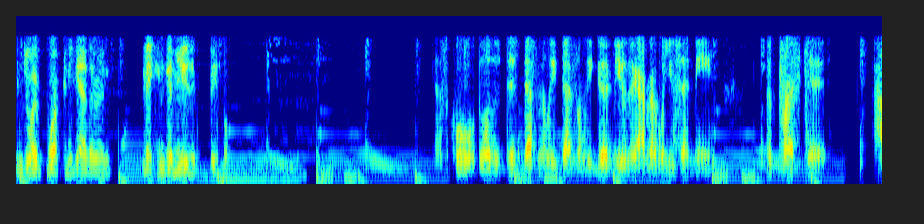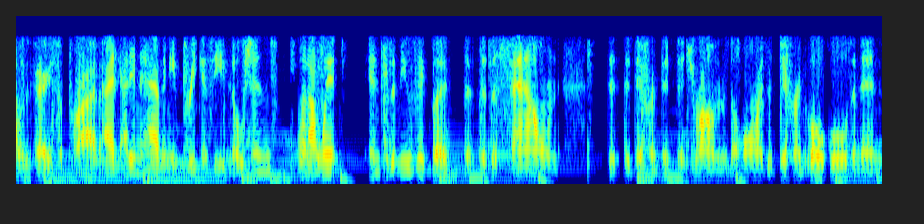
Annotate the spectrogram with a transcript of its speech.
enjoy working together and making good music for people. That's cool. Well, it's definitely, definitely good music. I remember when you sent me the press kit. I was very surprised. I I didn't have any preconceived notions when I went into the music, but the the, the sound, the the different the, the drums, the horns, the different vocals, and then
